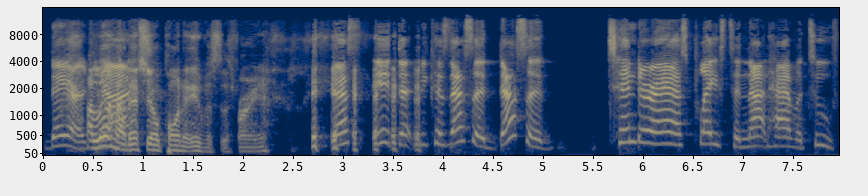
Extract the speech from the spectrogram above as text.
They are. I love how that's your point of emphasis, friend. That's it. That, because that's a that's a tender ass place to not have a tooth.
